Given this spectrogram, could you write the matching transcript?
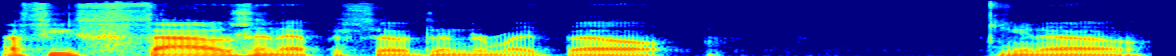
a few thousand episodes under my belt. You know,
